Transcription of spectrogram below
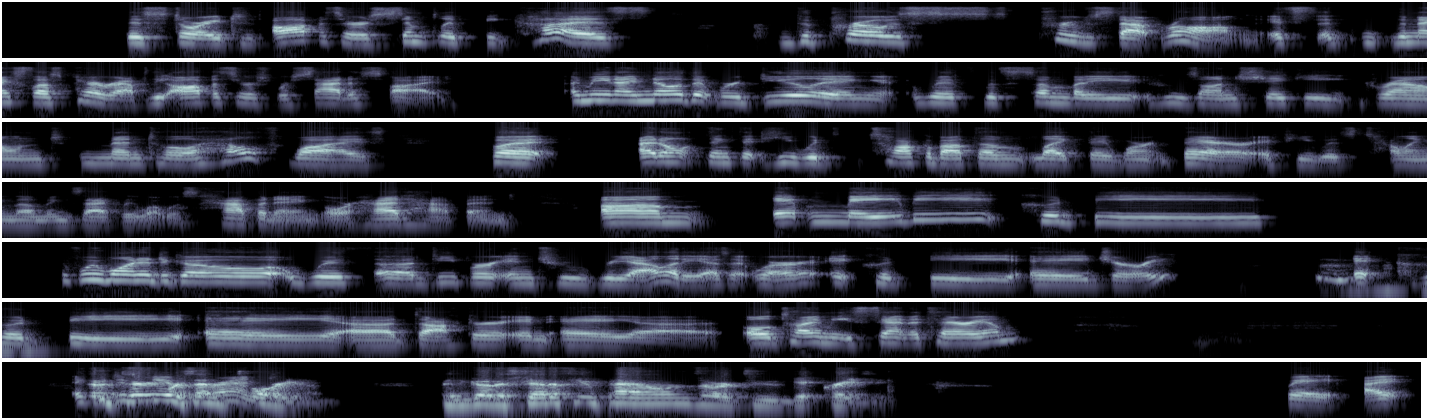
this story to officers simply because the prose proves that wrong. It's the, next last paragraph. The officers were satisfied. I mean, I know that we're dealing with with somebody who's on shaky ground mental health wise, but I don't think that he would talk about them like they weren't there if he was telling them exactly what was happening or had happened. Um, it maybe could be, if we wanted to go with uh, deeper into reality, as it were, it could be a jury. Hmm. It could be a uh, doctor in a uh, old timey sanitarium. It could just be a. Then you go to shed a few pounds or to get crazy. Wait, I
